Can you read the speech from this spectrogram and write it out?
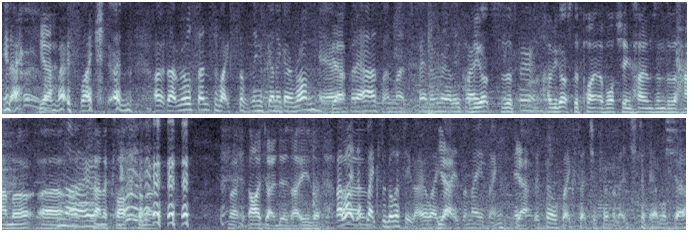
you know, Yeah. almost like and uh, that real sense of like something's going to go wrong here, Yeah. but it hasn't. It's been a really great Have you got to the experience. Have you got to the point of watching Homes Under the Hammer uh, No. at ten o'clock? But I don't do that either. I like the Um, flexibility though. Like yeah. that is amazing. It's, Yeah. It feels like such a privilege to be able to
